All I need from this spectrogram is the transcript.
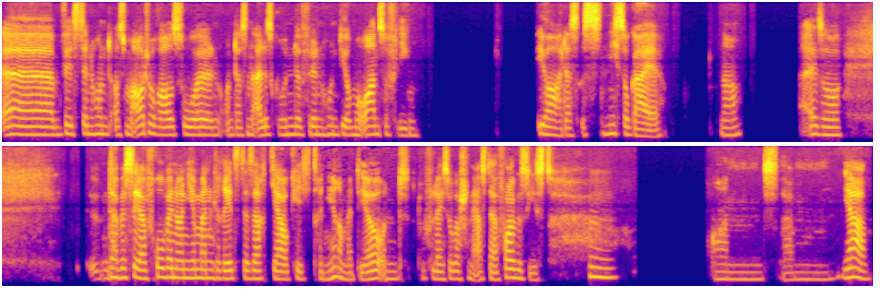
äh, willst den Hund aus dem Auto rausholen und das sind alles Gründe für den Hund, dir um die Ohren zu fliegen. Ja, das ist nicht so geil. Ne? Also, da bist du ja froh, wenn du an jemanden gerätst, der sagt, ja, okay, ich trainiere mit dir und du vielleicht sogar schon erste Erfolge siehst. Mhm. Und ähm, ja.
